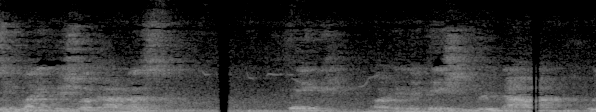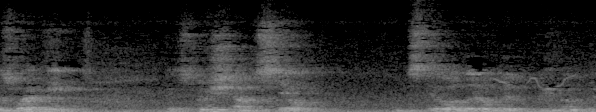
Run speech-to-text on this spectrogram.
Seem like Vishwakarma's fake or imitation Vrindavan was working because Krishna was still, was still a little bit removed.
